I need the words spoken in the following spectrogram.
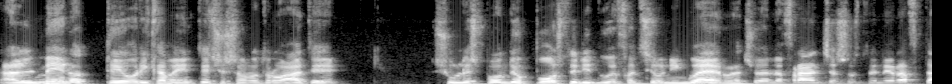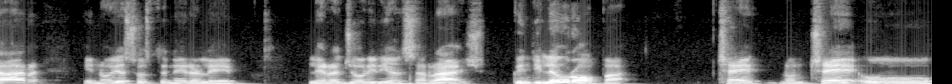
almeno teoricamente, ci sono trovate sulle sponde opposte di due fazioni in guerra, cioè la Francia a sostenere Haftar e noi a sostenere le, le ragioni di al-Sarraj. Quindi l'Europa c'è, non c'è o,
